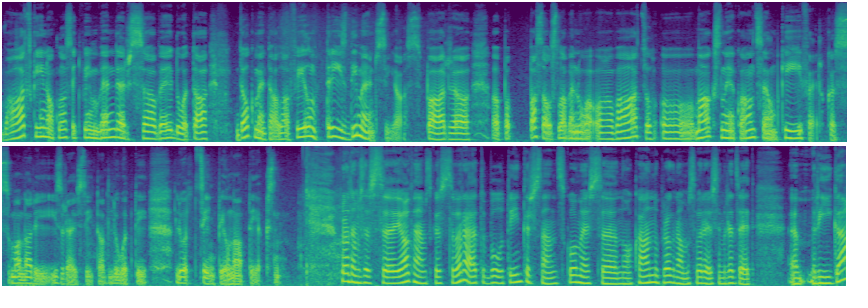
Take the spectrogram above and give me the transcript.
vācu kino klasiķa filma Venders veidotā dokumentālā filma trīs dimensijās par, par pasaules slaveno vācu mākslinieku Anselmu Kīferu, kas man arī izraisīja tādu ļoti, ļoti cieņpilnu attieksmi. Protams, tas jautājums, kas varētu būt interesants, ko mēs no Kannu programmas varēsim redzēt Rīgā.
